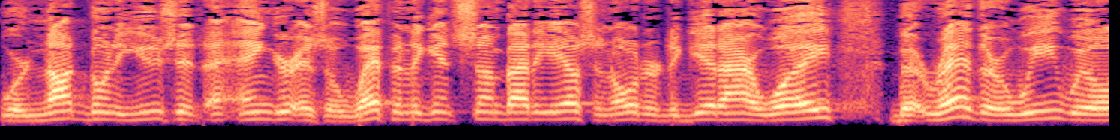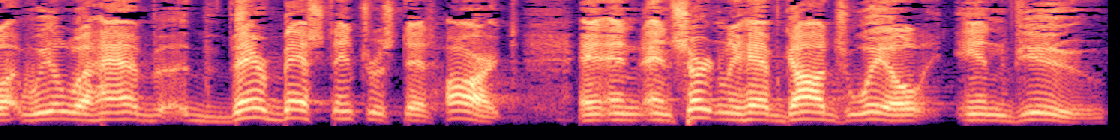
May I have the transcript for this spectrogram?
We're not going to use it, uh, anger as a weapon against somebody else in order to get our way. But rather we will, we will have their best interest at heart and, and, and certainly have God's will in view.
